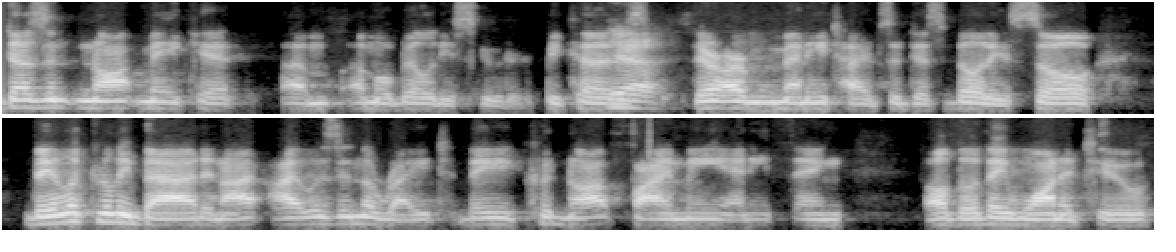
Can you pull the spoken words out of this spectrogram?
doesn't not make it a, a mobility scooter because Yeah. there are many types of disabilities. So they looked really bad, and I, I was in the right. They could not find me anything, although they wanted to,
